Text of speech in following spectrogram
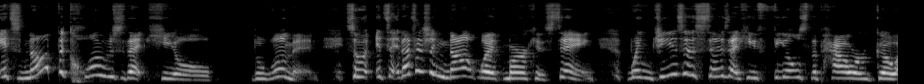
It's not the clothes that heal the woman. So it's that's actually not what Mark is saying. When Jesus says that he feels the power go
